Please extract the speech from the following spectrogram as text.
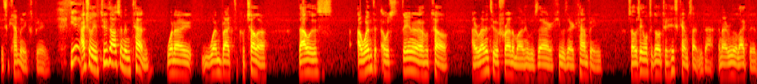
this camping experience Yeah. Actually, in 2010, when I went back to Coachella, that was I went. I was staying at a hotel. I ran into a friend of mine who was there. He was there camping, so I was able to go to his campsite with that, and I really liked it.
